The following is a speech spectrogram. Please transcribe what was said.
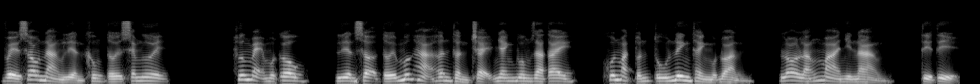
về sau nàng liền không tới xem ngươi. Hương mẹ một câu, liền sợ tới mức hạ hân thần chạy nhanh buông ra tay, khuôn mặt tuấn tú ninh thành một đoàn, lo lắng mà nhìn nàng, tỷ tỷ,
